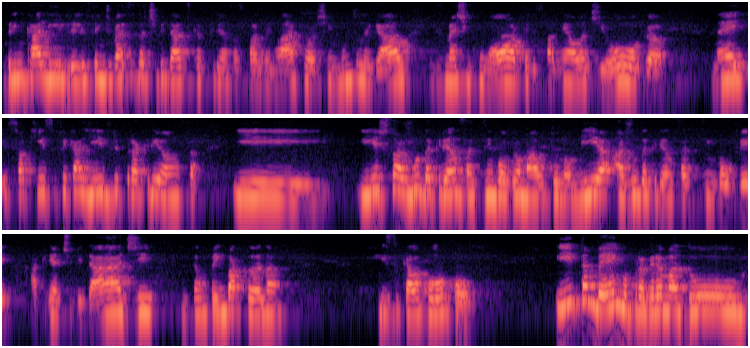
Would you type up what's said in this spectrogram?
brincar livre. Eles têm diversas atividades que as crianças fazem lá, que eu achei muito legal. Eles mexem com horta, eles fazem aula de yoga, né? Só que isso fica livre para a criança. E, e isso ajuda a criança a desenvolver uma autonomia, ajuda a criança a desenvolver a criatividade. Então, bem bacana isso que ela colocou. E também o programa do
